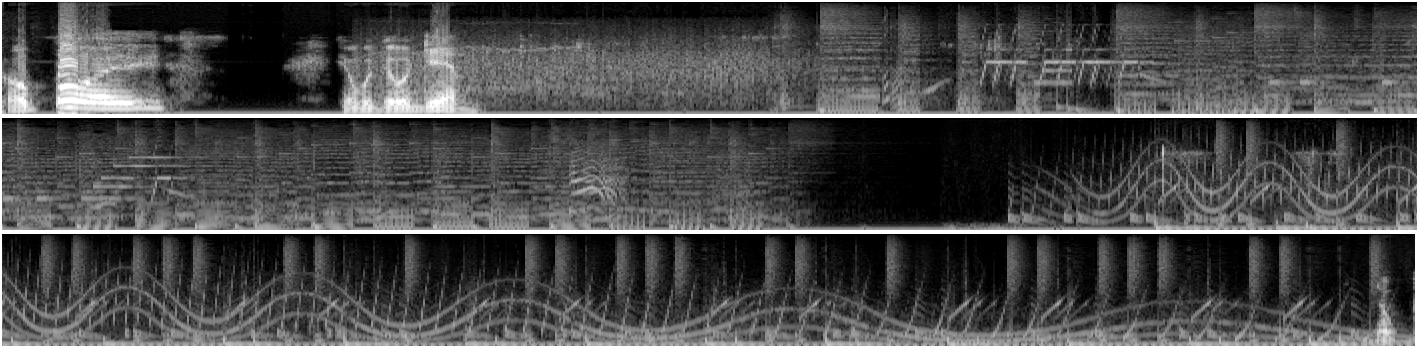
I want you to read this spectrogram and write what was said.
Oh boy! Here we go again. Nope.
